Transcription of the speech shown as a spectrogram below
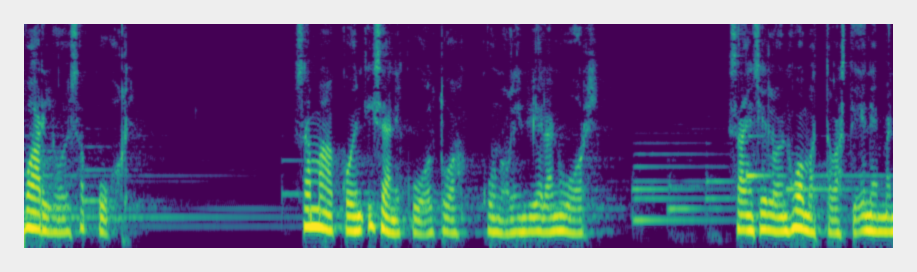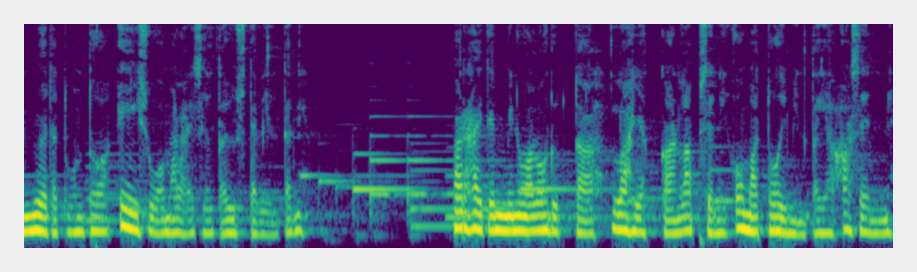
varjoisa puoli. Samaa koin isäni kuoltua, kun olin vielä nuori. Sain silloin huomattavasti enemmän myötätuntoa ei-suomalaisilta ystäviltäni. Parhaiten minua lohduttaa lahjakkaan lapseni oma toiminta ja asenne,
